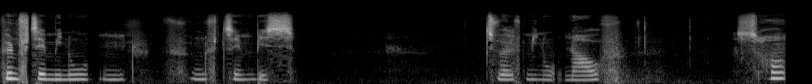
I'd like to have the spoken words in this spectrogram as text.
15 Minuten, 15 bis 12 Minuten auf. So, haben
